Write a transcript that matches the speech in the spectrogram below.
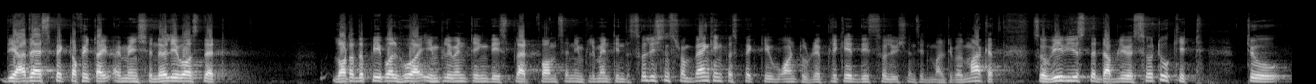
the other aspect of it I, I mentioned earlier was that lot of the people who are implementing these platforms and implementing the solutions from banking perspective want to replicate these solutions in multiple markets. So we've used the WSO2 kit to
